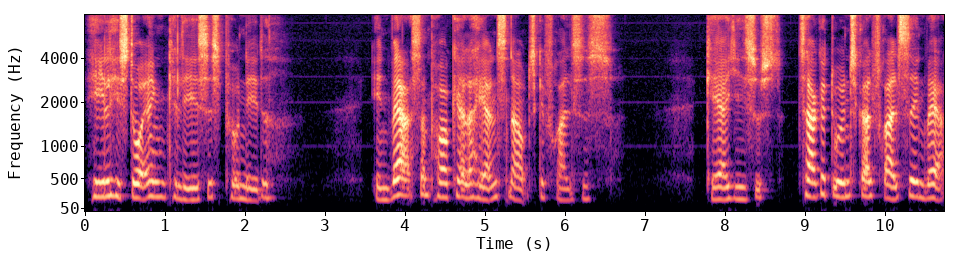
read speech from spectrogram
Hele historien kan læses på nettet. En hver, som påkalder Herrens navn, skal frelses. Kære Jesus, tak at du ønsker at frelse en hver.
